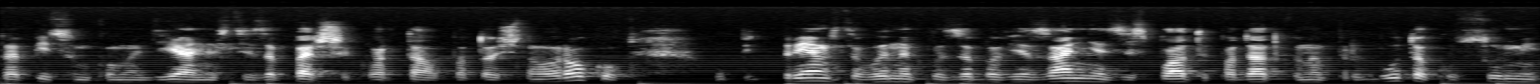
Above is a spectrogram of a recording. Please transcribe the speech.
та підсумками діяльності за перший квартал поточного року у підприємства виникли зобов'язання зі сплати податку на прибуток у сумі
